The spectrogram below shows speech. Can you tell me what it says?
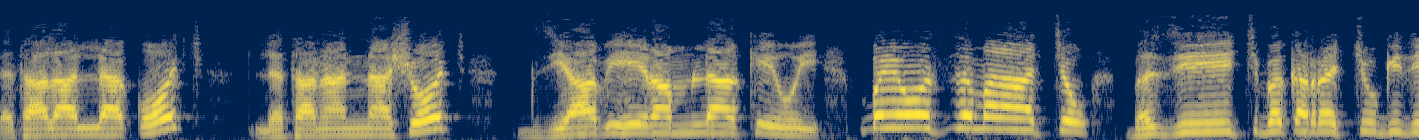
ለታላላቆች ለታናናሾች እግዚአብሔር አምላኬ ሆይ በሕይወት ዘመናቸው በዚህች በቀረችው ጊዜ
